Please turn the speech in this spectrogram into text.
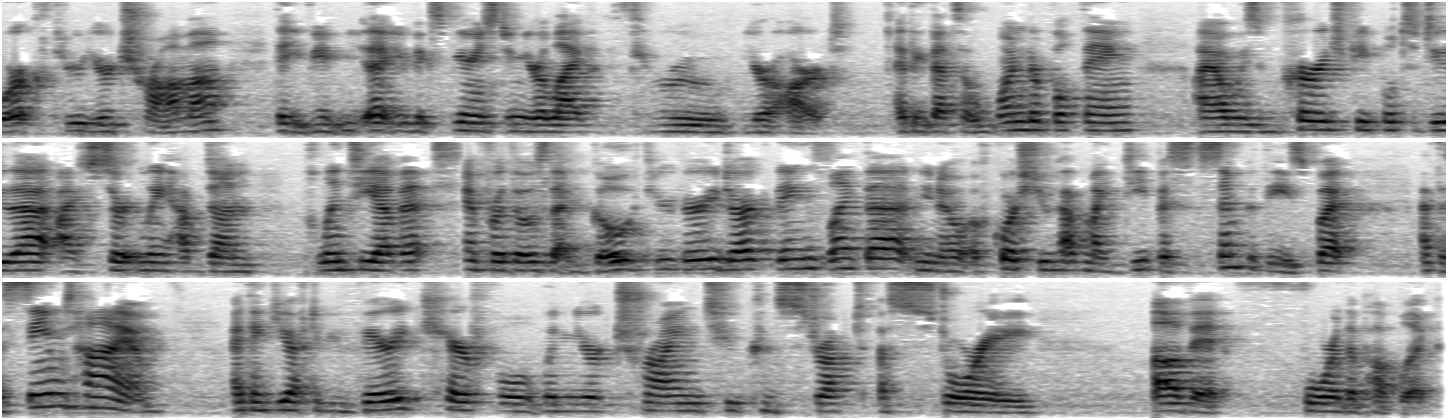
work through your trauma that you've, that you've experienced in your life through your art. I think that's a wonderful thing. I always encourage people to do that. I certainly have done plenty of it. And for those that go through very dark things like that, you know, of course you have my deepest sympathies, but at the same time, I think you have to be very careful when you're trying to construct a story of it for the public.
